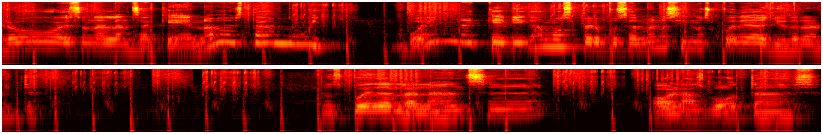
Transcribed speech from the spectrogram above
Pero es una lanza que no está muy buena que digamos, pero pues al menos sí nos puede ayudar ahorita. Nos puede dar la lanza o las botas.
